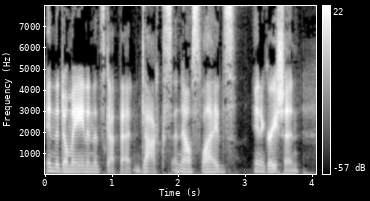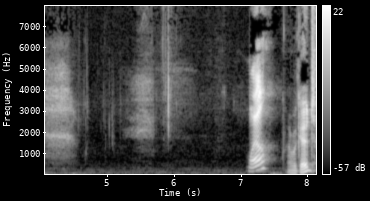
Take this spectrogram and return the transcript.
in the domain and it's got that docs and now slides integration. Well, Are we good?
